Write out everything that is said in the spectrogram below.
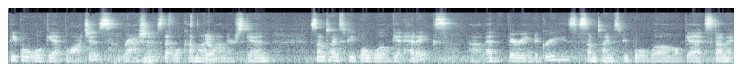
People will get blotches, rashes that will come up Yep. on their skin. Sometimes people will get headaches um, at varying degrees. Sometimes people will get stomach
